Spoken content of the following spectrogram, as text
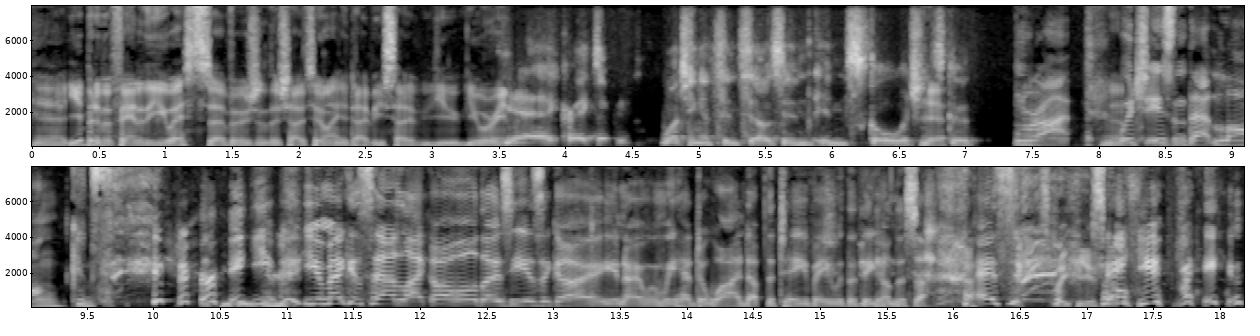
Yeah, you're a bit of a fan of the US uh, version of the show too, aren't you, Davie? So you, you were in. yeah, correct. I've been watching it since I was in, in school, which is Yeah. good. Right, which isn't that long considering you, you make it sound like, oh, all those years ago, you know, when we had to wind up the TV with the thing on the side. It's- Speak for yourself. You've been,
